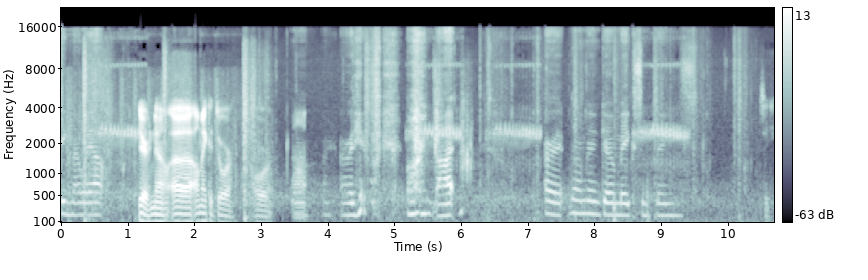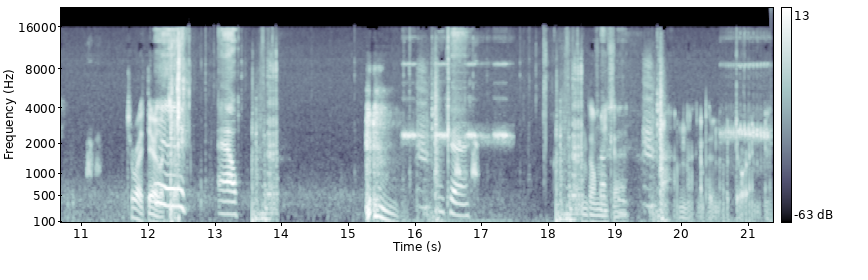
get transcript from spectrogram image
Dig my way out. Here, no, uh, I'll make a door. Or not. Oh, I already. or not. Alright, then I'm gonna go make some things. Let's see. To right there looks like. Ow. Okay. They'll make a. Nah, I'm not gonna put another door in yet.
